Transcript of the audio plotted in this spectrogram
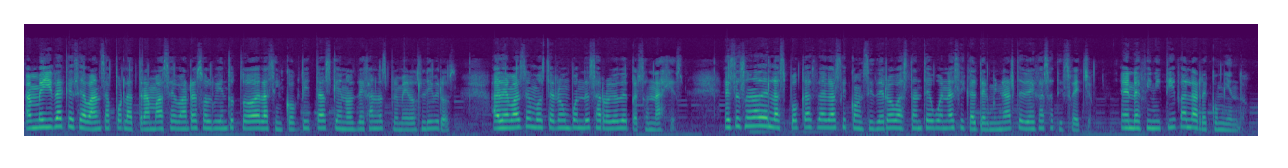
A medida que se avanza por la trama se van resolviendo todas las incógnitas que nos dejan los primeros libros, además de mostrar un buen desarrollo de personajes. Esta es una de las pocas sagas que considero bastante buenas y que al terminar te deja satisfecho. En definitiva la recomiendo.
